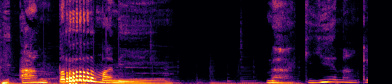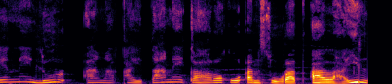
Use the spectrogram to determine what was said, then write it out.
diantar maning. Nah, kie nangkene lur anak kaitane karo Quran surat Al-Lail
